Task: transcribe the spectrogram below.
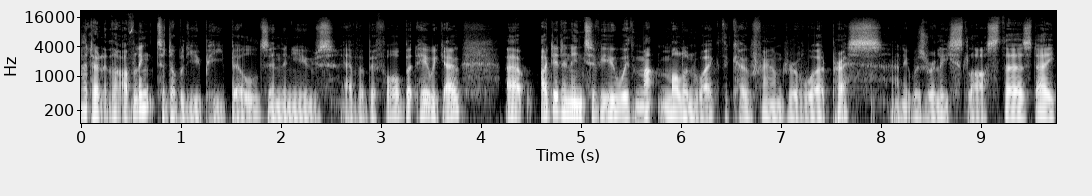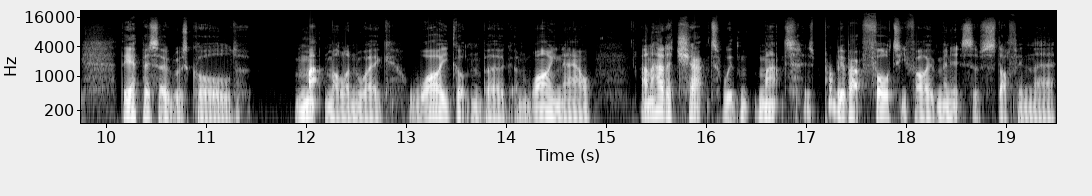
I don't know that I've linked to WP builds in the news ever before, but here we go. Uh, I did an interview with Matt Mullenweg, the co founder of WordPress, and it was released last Thursday. The episode was called Matt Mullenweg Why Gutenberg and Why Now? And I had a chat with Matt. It's probably about 45 minutes of stuff in there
